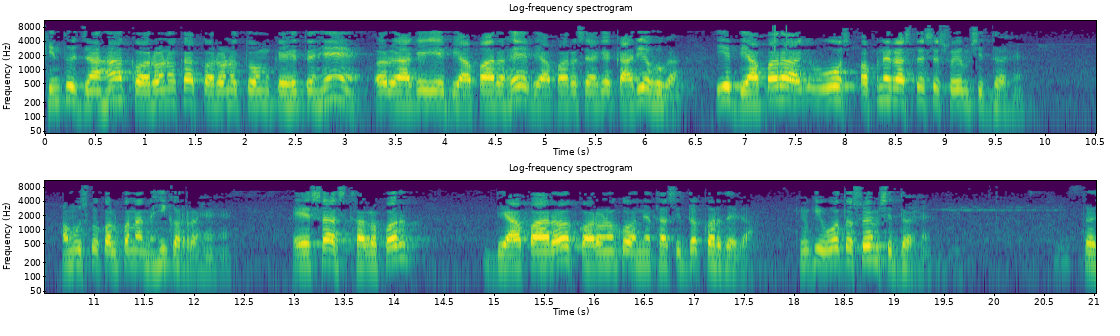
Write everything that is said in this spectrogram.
किंतु जहाँ करण का करणत्व हम कहते हैं और आगे ये व्यापार है, व्यापार से आगे कार्य होगा, ये व्यापार आगे वो अपने रास्ते से स्वयं सिद्ध है। हम उसको कल्पना नहीं कर रहे हैं। ऐसा स्थल पर व्यापार करण को अन्यथा सिद्ध कर देगा। क्योंकि वो तो स्वयं सिद्ध है। तो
